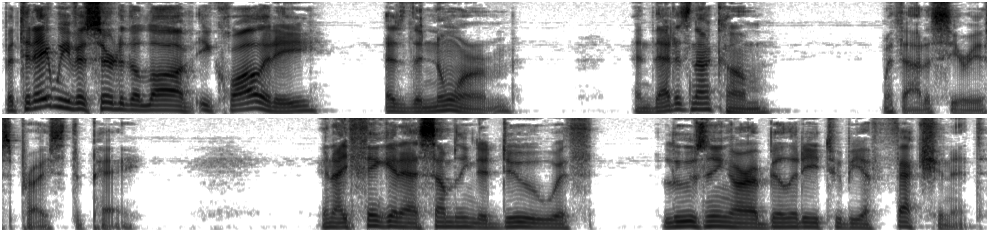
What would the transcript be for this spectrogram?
But today we've asserted the law of equality as the norm, and that has not come without a serious price to pay. And I think it has something to do with losing our ability to be affectionate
